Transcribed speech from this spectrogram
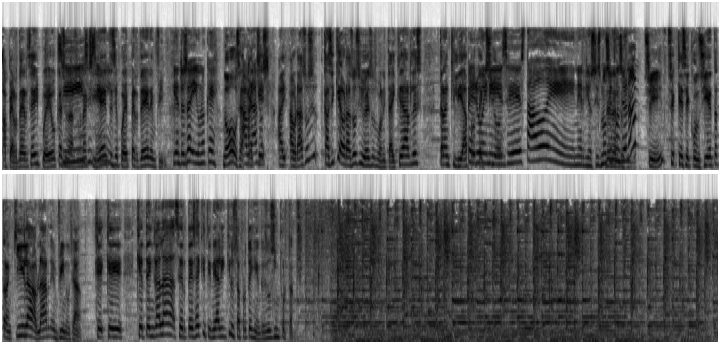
a perderse y puede ocasionarse Sí, un accidente, sí. se puede perder, en fin. Y entonces ahí uno qué? No, o sea, hay, abrazos. que, hay abrazos, casi que abrazos y besos, bonita. Hay que darles tranquilidad, Pero en protección. ese estado de nerviosismo de sí funciona. Sí, que se consienta tranquila, hablar, en fin, o sea, que, que, que tenga la certeza de que tiene alguien que lo está protegiendo, eso es importante.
